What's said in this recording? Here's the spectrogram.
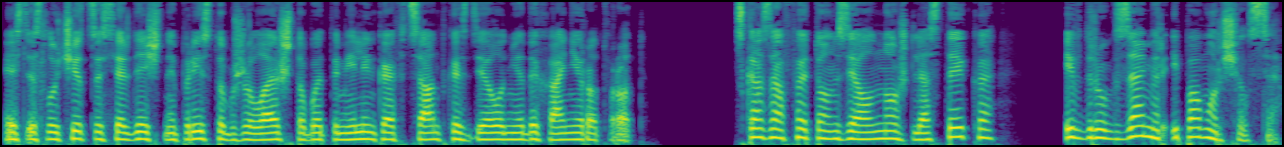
Если случится сердечный приступ, желаю, чтобы эта миленькая официантка сделала мне дыхание рот в рот». Сказав это, он взял нож для стейка и вдруг замер и поморщился.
